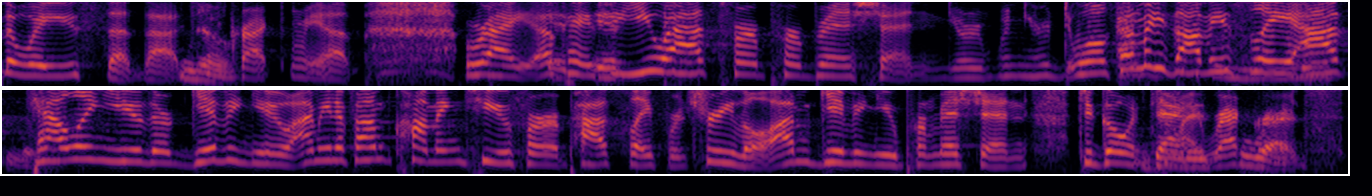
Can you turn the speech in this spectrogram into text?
The way you said that just No. cracked me up. Right. It- Okay. so you asked for permission. You're when you're well, somebody's obviously at, telling you they're giving you. I mean, if I'm coming to you for a past life retrieval, I'm giving you permission to go into That my is correct. records.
